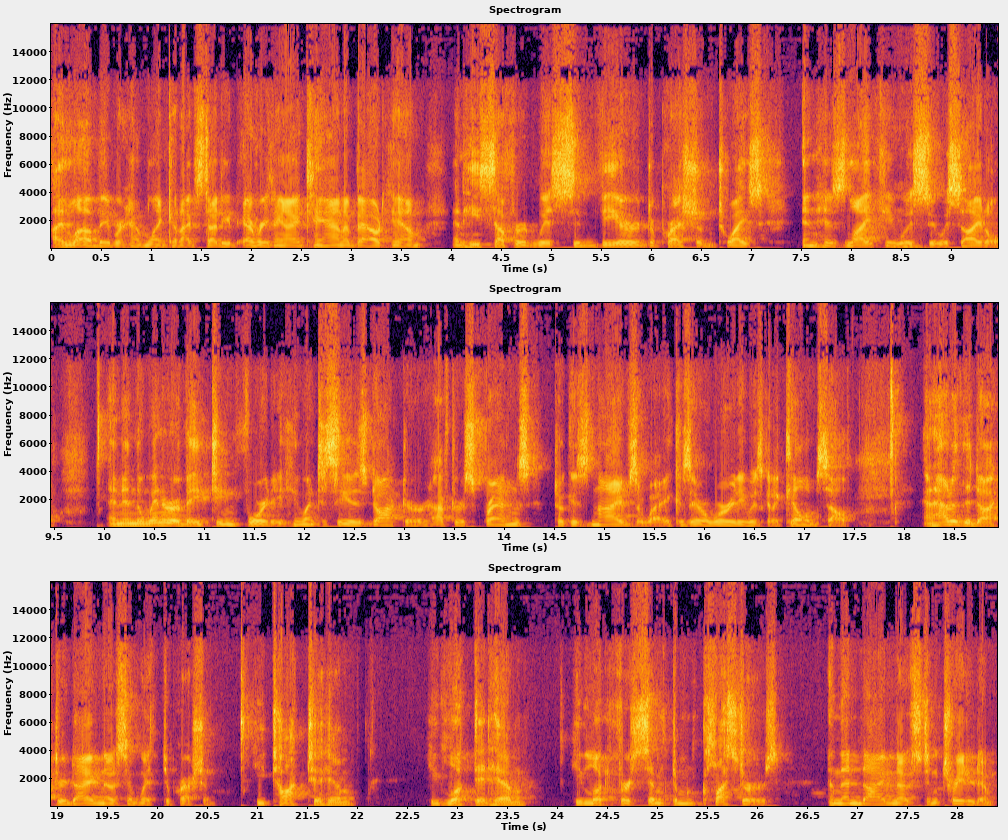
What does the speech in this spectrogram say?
I love Abraham Lincoln. I've studied everything I can about him, and he suffered with severe depression twice in his life. He was suicidal. And in the winter of 1840, he went to see his doctor after his friends took his knives away because they were worried he was going to kill himself. And how did the doctor diagnose him with depression? He talked to him, he looked at him, he looked for symptom clusters, and then diagnosed and treated him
